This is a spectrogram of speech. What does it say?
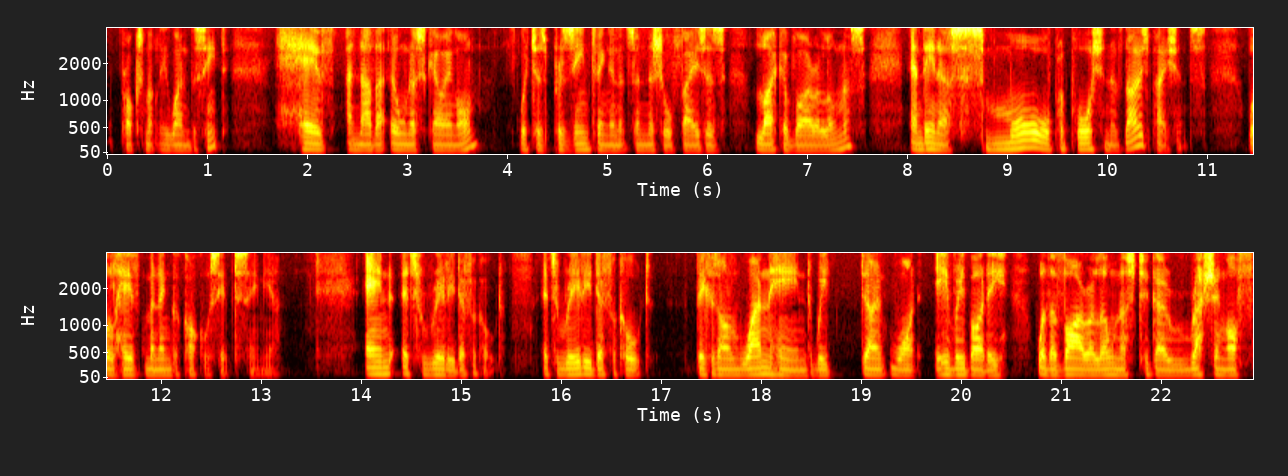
approximately 1%, have another illness going on, which is presenting in its initial phases like a viral illness. And then a small proportion of those patients will have meningococcal septicemia. And it's really difficult. It's really difficult because, on one hand, we don't want everybody with a viral illness to go rushing off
